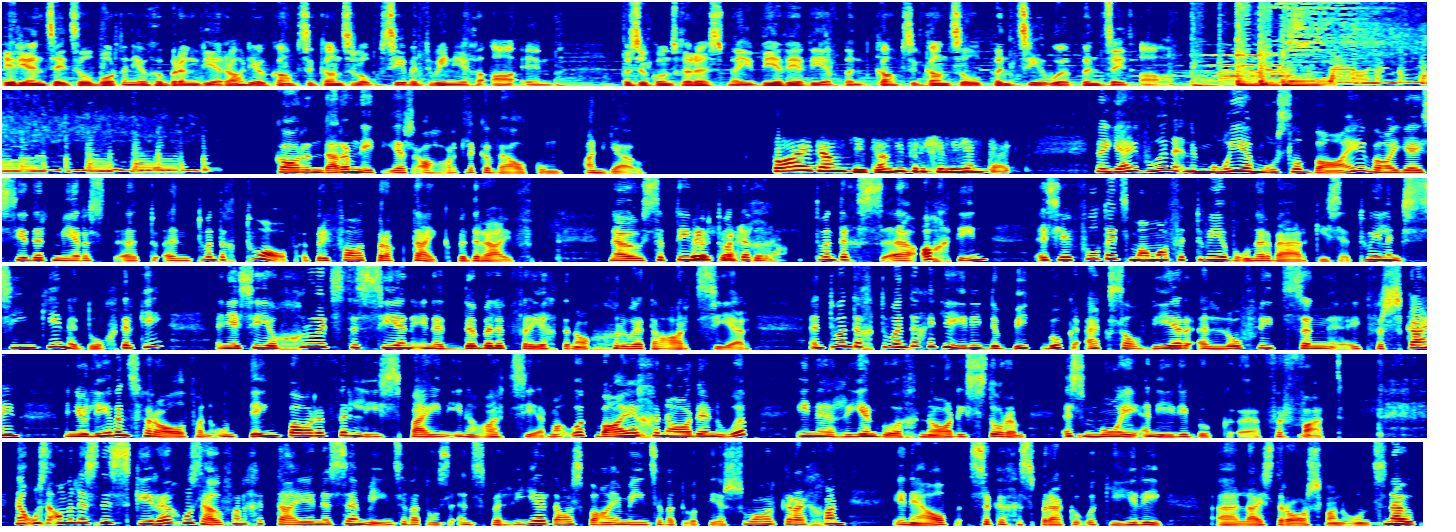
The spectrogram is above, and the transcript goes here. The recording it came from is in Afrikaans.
Hierdie aanseit word aan jou gebring deur Radio Kaapse Kansel op 7:29 AM. Besoek ons gerus by www.kapsekansel.co.za. Karen Darm net eers 'n hartlike welkom aan jou. Baie dankie, dankie vir die geleentheid. Nou jy woon in 'n mooi Mosselbaai waar jy sedert meer as uh, in 2012 'n privaat praktyk bedryf. Nou September 20 2018 is jy voltyds mamma vir twee wonderwerkies, 'n tweeling seentjie en 'n dogtertjie, en jy sê jou grootste seun en 'n dubbele vreugde na groot hartseer. In 2020 het jy hierdie debuutboek Ek sal weer 'n loflied sing uit verskyn in jou lewensverhaal van ondenkbare verlies, pyn en hartseer, maar ook baie genade en hoop en 'n reënboog na die storm is mooi in hierdie boek uh, vervat. Nou ons almal is nuuskierig, ons hou van getuienisse, mense wat ons inspireer. Daar's baie mense wat ook deur swaar kry gaan en help sulke gesprekke ook hierdie uh luisteraars van ons. Nou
